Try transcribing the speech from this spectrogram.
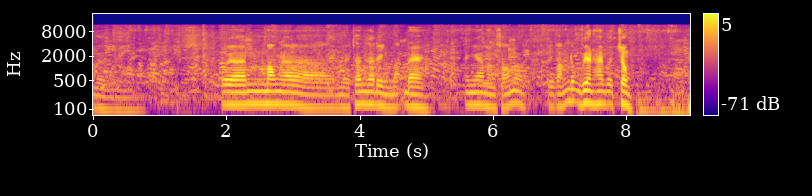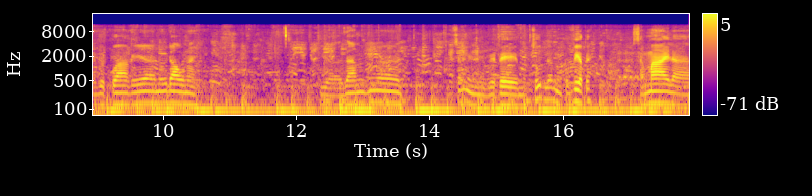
vâng. Tôi mong là người thân gia đình bạn bè anh em hàng xóm là cố gắng động viên hai vợ chồng để vượt qua cái nỗi đau này thì ờ, Giang cũng ờ, chắc mình về về một chút nữa mình có việc ấy. Sáng mai là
